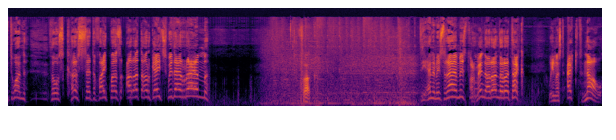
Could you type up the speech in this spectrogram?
Great one! Those cursed vipers are at our gates with their ram! Fuck. The enemy's ram is... Our men are under attack! We must act now!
